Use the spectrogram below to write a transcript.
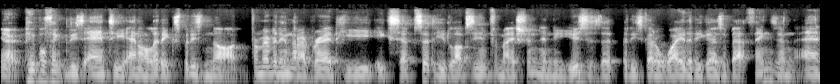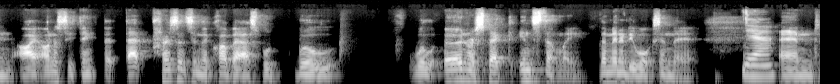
you know people think that he's anti-analytics but he's not from everything that i've read he accepts it he loves the information and he uses it but he's got a way that he goes about things and and i honestly think that that presence in the clubhouse will will will earn respect instantly the minute he walks in there Yeah. and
